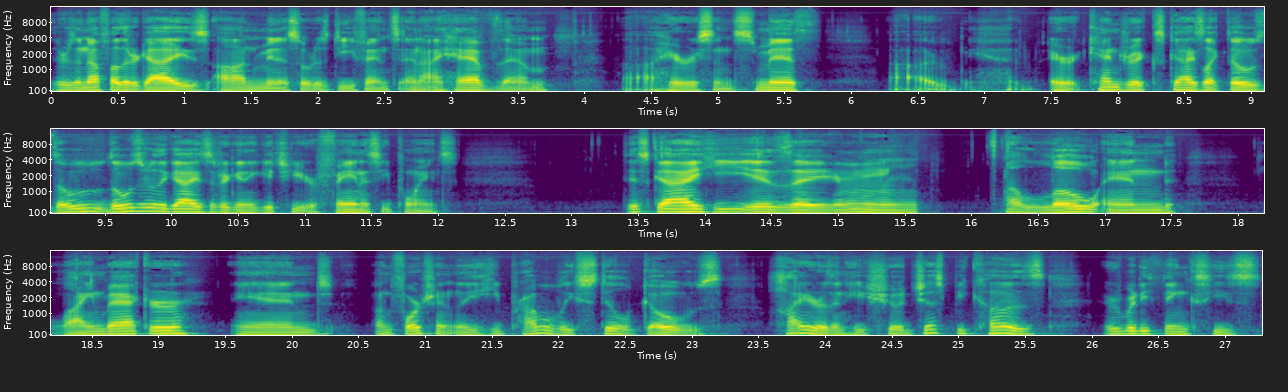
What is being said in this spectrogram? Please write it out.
there's enough other guys on Minnesota's defense, and I have them. Uh, Harrison Smith, uh, Eric Kendricks, guys like those. Those those are the guys that are going to get you your fantasy points. This guy, he is a mm, a low end linebacker, and unfortunately, he probably still goes higher than he should, just because everybody thinks he's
